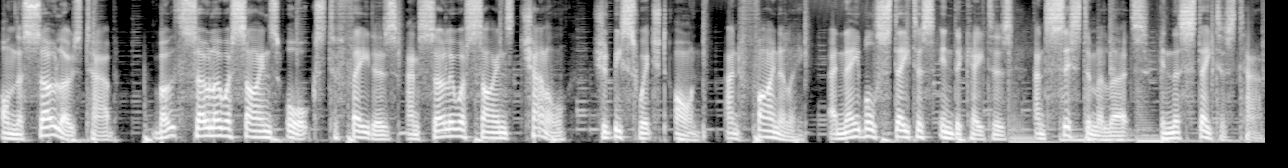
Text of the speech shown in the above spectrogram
On the Solos tab, both Solo assigns aux to faders and Solo assigns channel should be switched on. And finally, enable status indicators and system alerts in the Status tab.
